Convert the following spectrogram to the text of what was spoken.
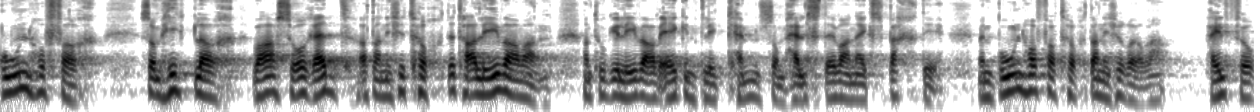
Bonhoffer som Hitler var så redd at han ikke tørte ta livet av han. Han tok livet av egentlig hvem som helst, det var han ekspert i. Men Bonhoffer tørte han ikke røre. Helt, før,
